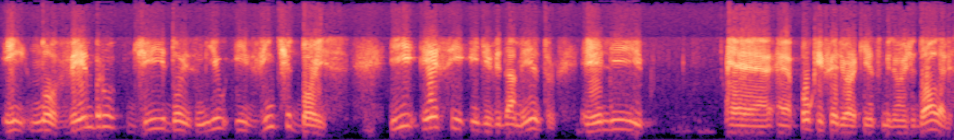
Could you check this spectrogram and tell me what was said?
em novembro de 2022. E esse endividamento, ele é, é pouco inferior a 500 milhões de dólares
